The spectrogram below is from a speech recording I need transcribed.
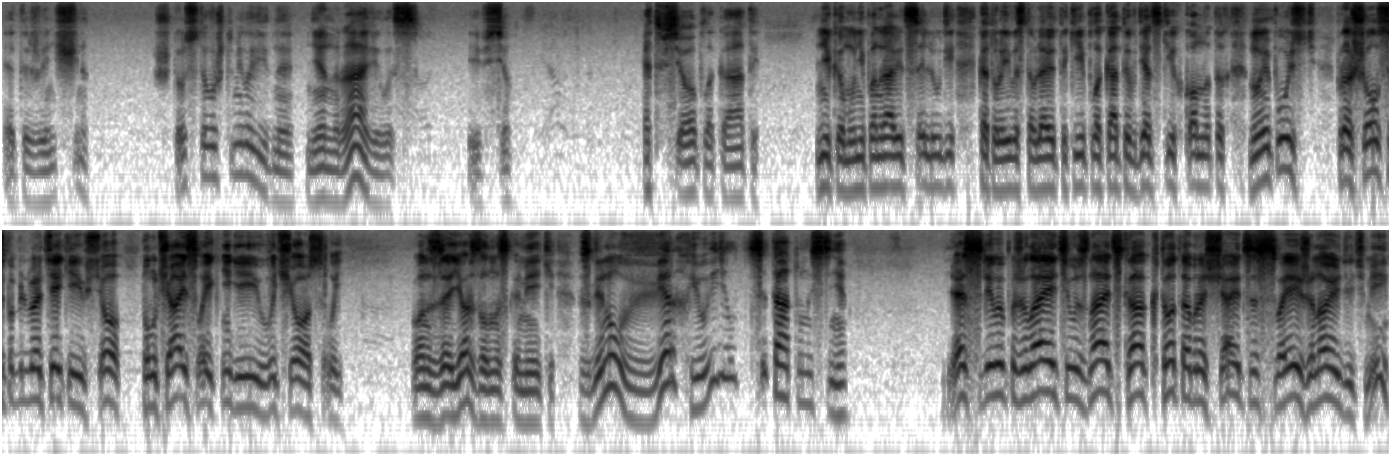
эта женщина. Что с того, что миловидная? Не нравилась. И все. Это все плакаты. Никому не понравятся люди, которые выставляют такие плакаты в детских комнатах. Ну и пусть прошелся по библиотеке и все, получай свои книги и вычесывай. Он заерзал на скамейке, взглянул вверх и увидел цитату на стене. «Если вы пожелаете узнать, как кто-то обращается со своей женой и детьми,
